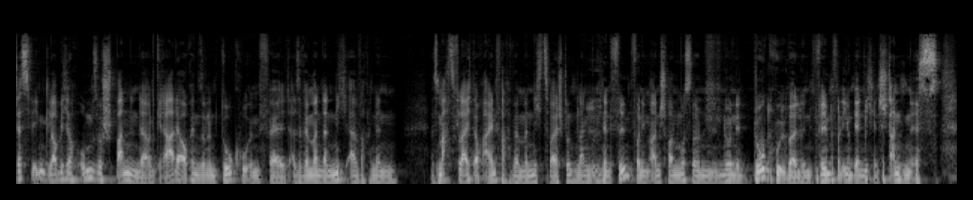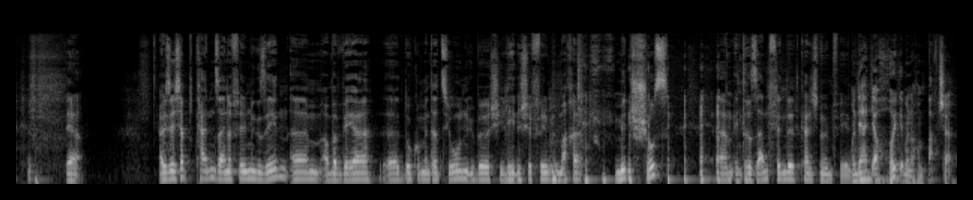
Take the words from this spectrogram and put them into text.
deswegen glaube ich auch umso spannender und gerade auch in so einem Doku im Feld. Also wenn man dann nicht einfach einen es macht es vielleicht auch einfach, wenn man nicht zwei Stunden lang mhm. wirklich einen Film von ihm anschauen muss, sondern nur eine Doku über einen Film von ihm, der nicht entstanden ist. Ja. Also ich habe keinen seiner Filme gesehen, ähm, aber wer äh, Dokumentationen über chilenische Filmemacher mit Schuss ähm, interessant findet, kann ich nur empfehlen. Und der hat ja auch heute immer noch einen Butcher.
